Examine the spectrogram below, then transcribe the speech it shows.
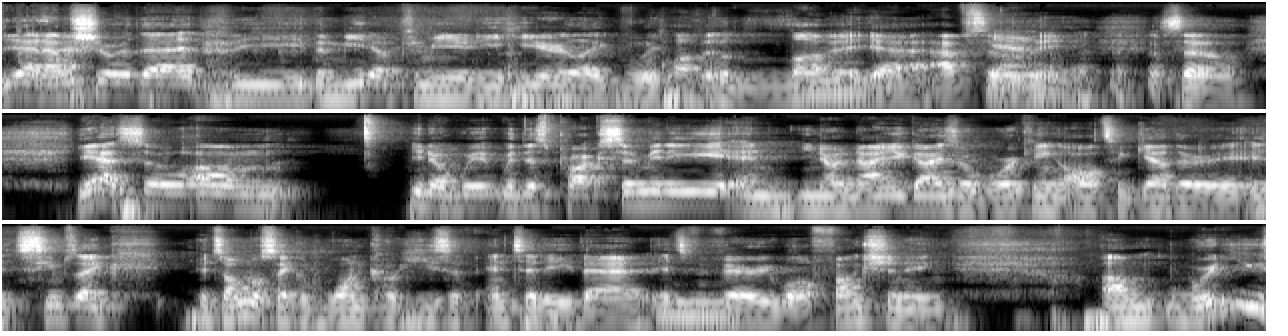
Yeah, and I'm sure that the the meetup community here like would love it. Would love it. Yeah, absolutely. So, yeah, so um, you know, with, with this proximity, and you know, now you guys are working all together. It, it seems like it's almost like one cohesive entity that it's very well functioning. Um, where do you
